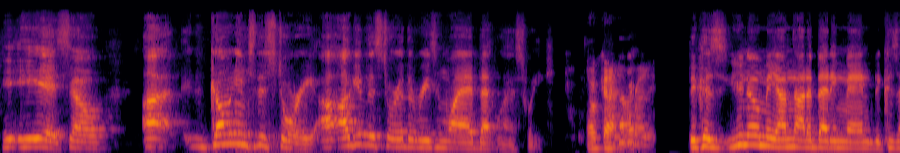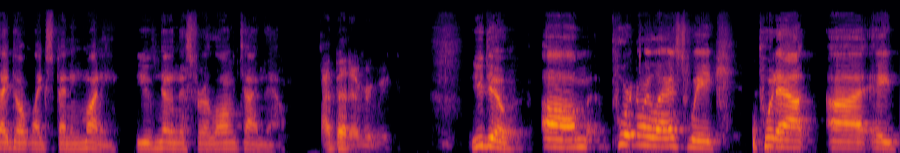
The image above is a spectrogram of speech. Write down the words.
He, he is. So uh, going into the story, I'll, I'll give the story of the reason why I bet last week. Okay, I'm ready. Because you know me, I'm not a betting man because I don't like spending money. You've known this for a long time now. I bet every week. You do. Um, Portnoy last week put out uh, a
